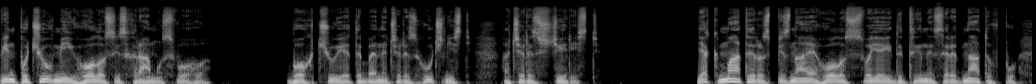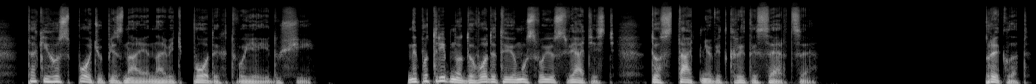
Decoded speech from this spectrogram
Він почув мій голос із храму свого. Бог чує тебе не через гучність, а через щирість. Як мати розпізнає голос своєї дитини серед натовпу, так і Господь упізнає навіть подих твоєї душі. Не потрібно доводити йому свою святість, достатньо відкрити серце. Приклад.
